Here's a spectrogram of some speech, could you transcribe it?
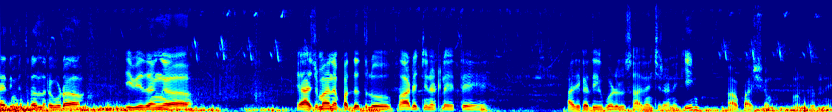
రైతు మిత్రులందరూ కూడా ఈ విధంగా యాజమాన్య పద్ధతులు పాటించినట్లయితే అధిక దిగుబడులు సాధించడానికి అవకాశం ఉంటుంది.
